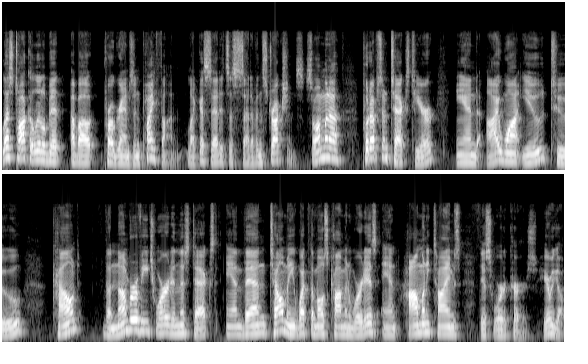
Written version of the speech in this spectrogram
let's talk a little bit about programs in Python. Like I said, it's a set of instructions. So I'm going to put up some text here, and I want you to count the number of each word in this text, and then tell me what the most common word is and how many times this word occurs. Here we go.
